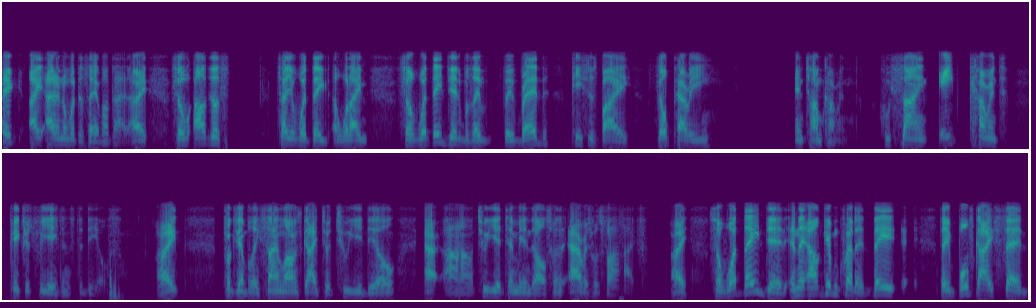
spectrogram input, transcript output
I, I, I don't know what to say about that. All right, so I'll just tell you what they, uh, what I, so what they did was they they read pieces by Phil Perry and Tom Curran, who signed eight current Patriots free agents to deals. All right, for example, they signed Lawrence Guy to a two-year deal, uh, two-year, ten million dollars. So the average was five. All right. So what they did, and they, I'll give them credit. They, they both guys said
